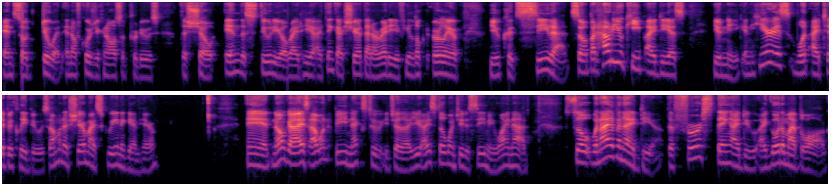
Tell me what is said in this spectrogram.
and so do it. And of course, you can also produce the show in the studio right here. I think I shared that already. If you looked earlier, you could see that. So, but how do you keep ideas unique. And here is what I typically do. So I'm going to share my screen again here. And no, guys, I want to be next to each other. You, I still want you to see me. Why not? So when I have an idea, the first thing I do, I go to my blog.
